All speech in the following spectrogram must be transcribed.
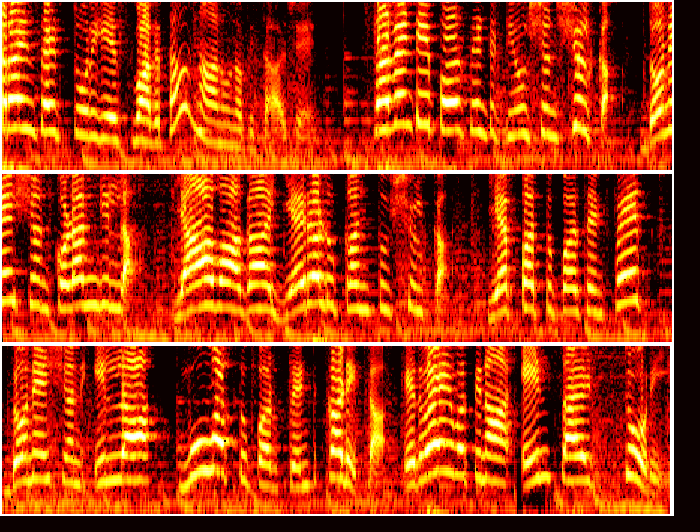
ನಮಸ್ಕಾರ ಇನ್ಸೈಡ್ ಸ್ಟೋರಿಗೆ ಸ್ವಾಗತ. ನಾನು Navita Jain. Seventy percent tuition ಶುಲ್ಕ. ಡೊನೇಷನ್ ಕೊಡಂಗಿಲ್ಲ. ಯಾವಾಗ ಎರಡು ಕಂತು ಶುಲ್ಕ. ಎಪ್ಪತ್ತು ಪರ್ಸೆಂಟ್ ಫೇಸ್, ಡೊನೇಷನ್ ಇಲ್ಲ. ಮೂವತ್ತು ಪರ್ಸೆಂಟ್ ಕಡಿತ. ಇದುವೇ ಇವತ್ತಿನ ಇನ್ಸೈಡ್ ಸ್ಟೋರಿ.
